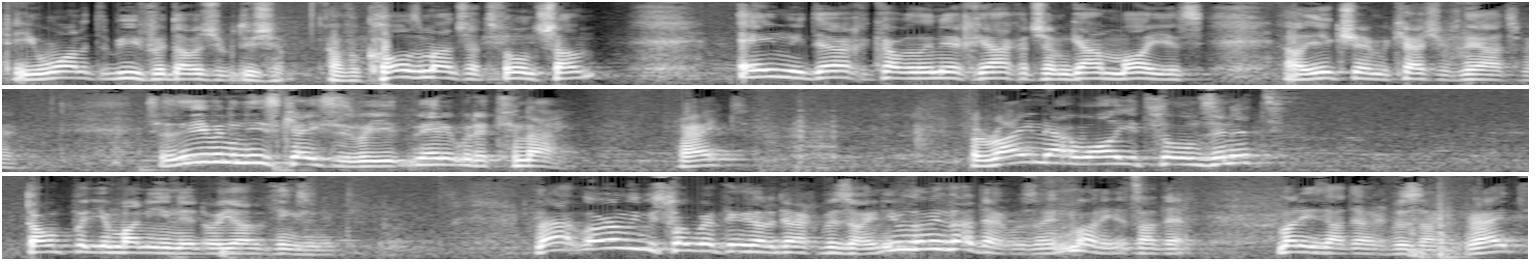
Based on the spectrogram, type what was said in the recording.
that you want it to be for davish b'kedusha. Av a kolzman shat tefillin sham. So even in these cases where you made it with a tanai, right? But right now, while your tefillin's in it, don't put your money in it or your other things in it. Not earlier we spoke about things that are derech bezayin. Even though it's not derech bezayin, money it's not there. Money is not derech bezayin, right?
